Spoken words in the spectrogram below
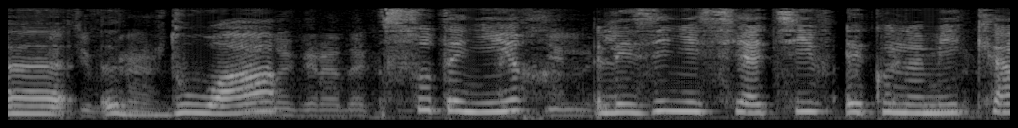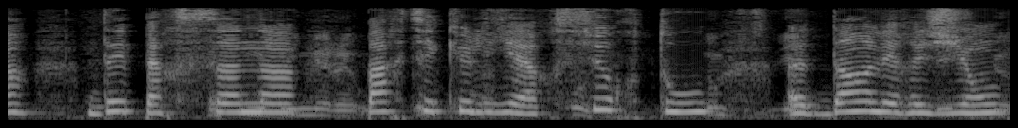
euh, doit soutenir les initiatives économiques des personnes particulières, surtout euh, dans les régions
